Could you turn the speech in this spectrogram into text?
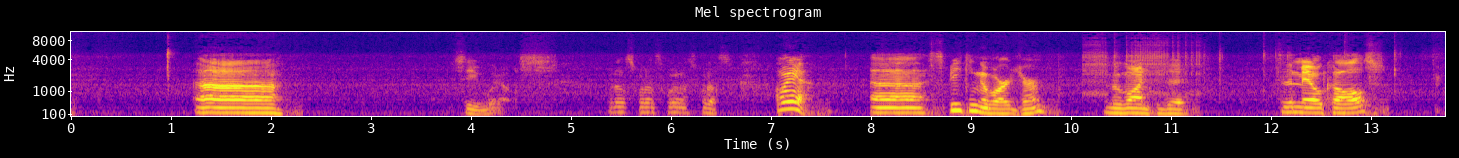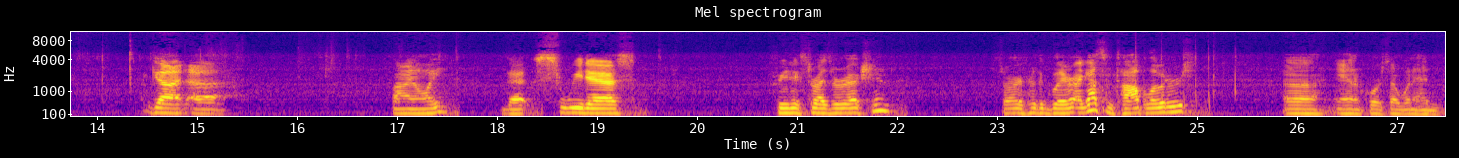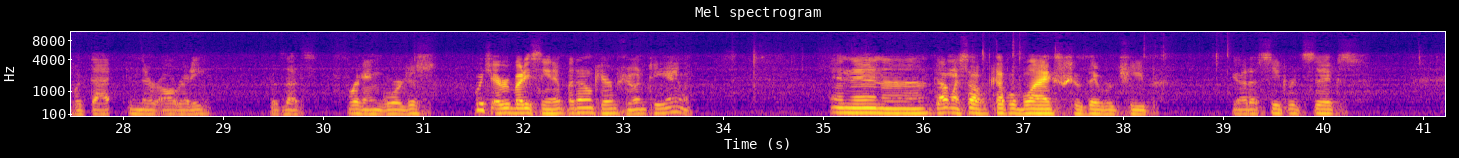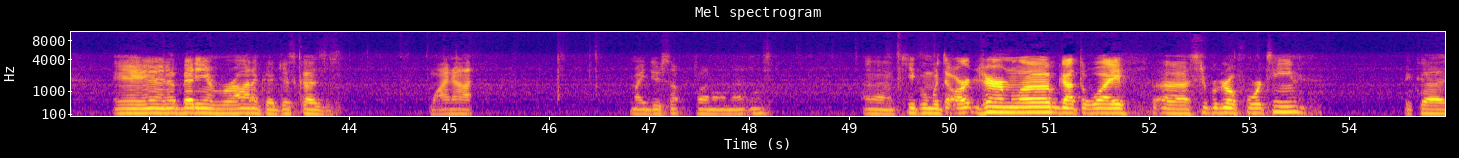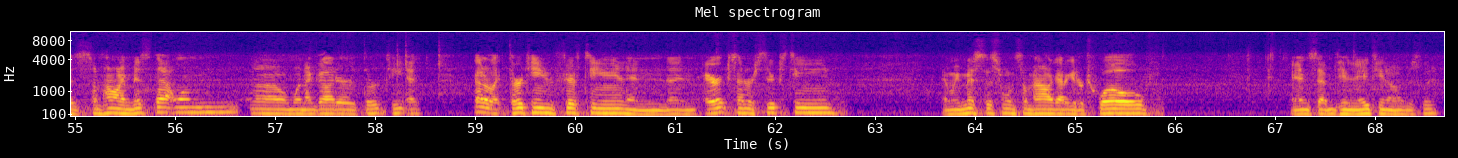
Uh, see what else. What else? What else? What else? What else? Oh yeah. Uh, speaking of Artgerm, move on to the to the mail calls. Got uh, finally that sweet ass Phoenix Resurrection. Sorry for the glare. I got some top loaders, uh, and of course I went ahead and put that in there already because that's friggin' gorgeous. Which everybody's seen it, but I don't care. I'm showing it to you anyway. And then uh, got myself a couple blanks because they were cheap. Got a Secret Six and a Betty and Veronica just because why not? Might do something fun on that one. Uh, keeping with the Artgerm love, got the wife uh, Supergirl 14 because somehow I missed that one uh, when I got her 13. I got her like 13, 15, and then Eric sent her 16. And we missed this one somehow. I got to get her 12 and 17 and 18, obviously.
